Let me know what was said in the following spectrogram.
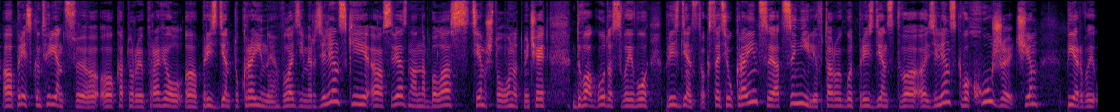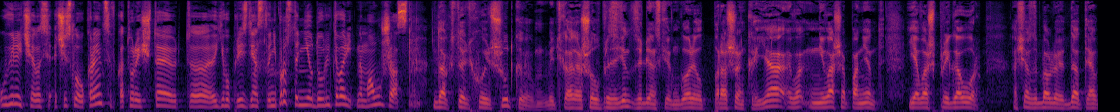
а, пресс-конференцию, а, которую провел а, президент Украины Владимир Зеленский. Связана она была с тем, что он отмечает два года своего президентства. Кстати, украинцы оценили второй год президентства Зеленского хуже, чем первый. Увеличилось число украинцев, которые считают его президентство не просто неудовлетворительным, а ужасным. Да, кстати, ходит шутка ведь когда шел президент Зеленский, он говорил Порошенко, я не ваш оппонент, я ваш приговор. А сейчас добавляют, да, ты,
